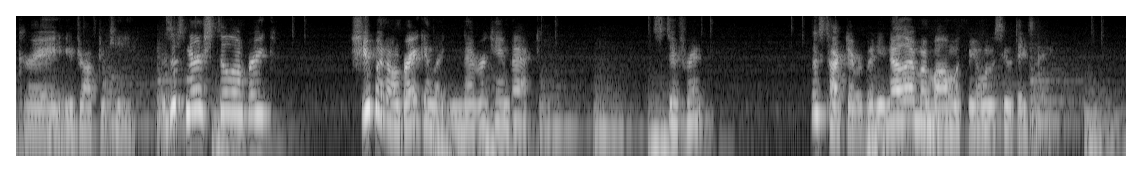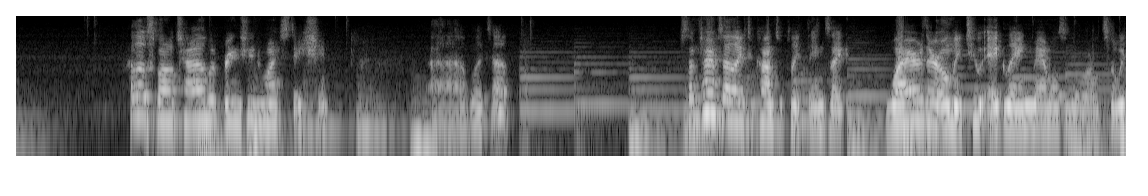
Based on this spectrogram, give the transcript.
Great, you dropped a key. Is this nurse still on break? She went on break and like never came back. It's different. Let's talk to everybody. Now that I have my mom with me, I want to see what they say. Hello, small child. What brings you to my station? Uh, what's up? Sometimes I like to contemplate things like, why are there only two egg-laying mammals in the world? So we,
